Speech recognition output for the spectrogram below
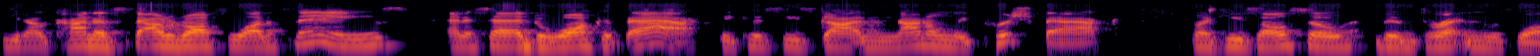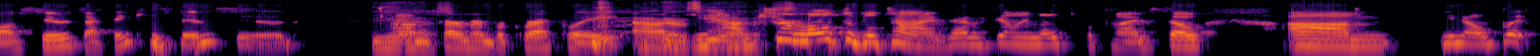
you know kind of spouted off a lot of things and has had to walk it back because he's gotten not only pushback but he's also been threatened with lawsuits. I think he's been sued yes. um, if I remember correctly. Um, yes, yeah, yes. I'm sure multiple times. I have a feeling multiple times. So, um, you know, but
